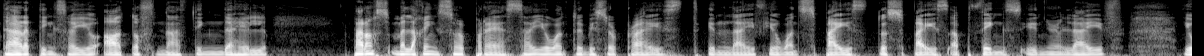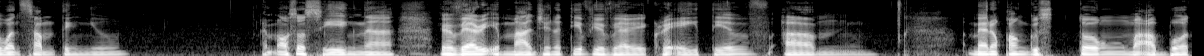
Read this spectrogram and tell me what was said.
darating sa iyo out of nothing dahil parang malaking sorpresa. You want to be surprised in life. You want spice to spice up things in your life. You want something new. I'm also seeing na you're very imaginative, you're very creative. Um, meron kang gustong maabot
